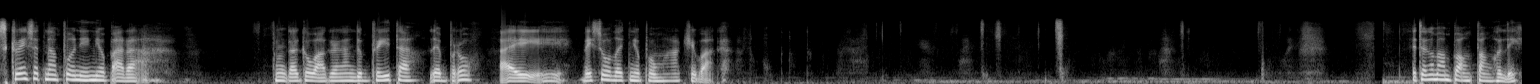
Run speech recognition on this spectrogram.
Screenshot na po ninyo para kung gagawa ng libreta, libro, ay may sulat niyo po mga kiwaga. Ito naman po ang panghuli.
